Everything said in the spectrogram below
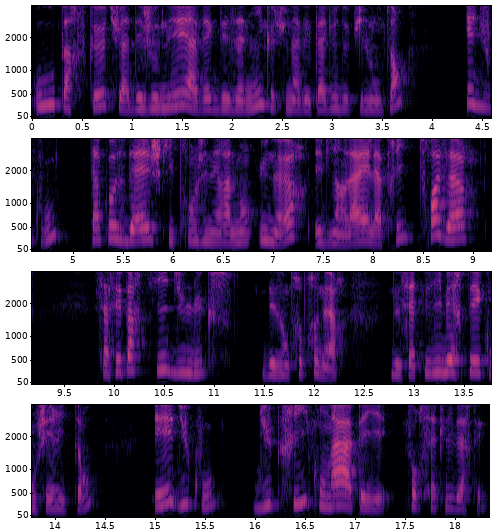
ou parce que tu as déjeuné avec des amis que tu n'avais pas vus depuis longtemps, et du coup, ta pause déj qui prend généralement une heure, eh bien là, elle a pris trois heures. Ça fait partie du luxe des entrepreneurs, de cette liberté qu'on chérit tant, et du coup, du prix qu'on a à payer pour cette liberté.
